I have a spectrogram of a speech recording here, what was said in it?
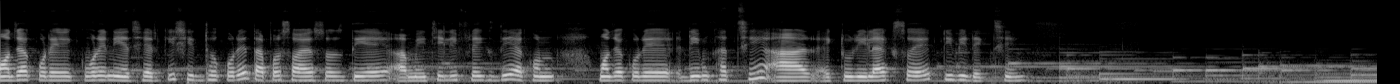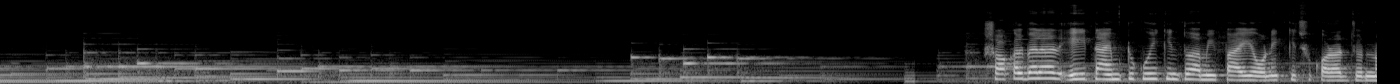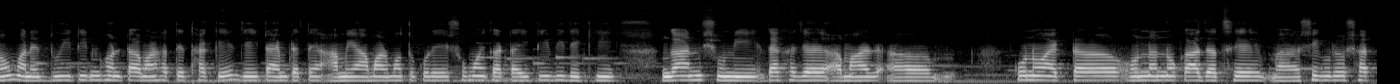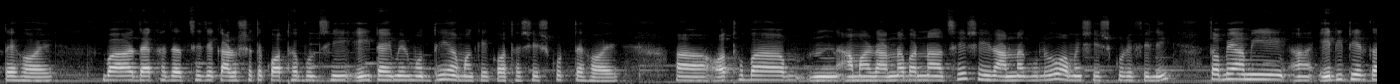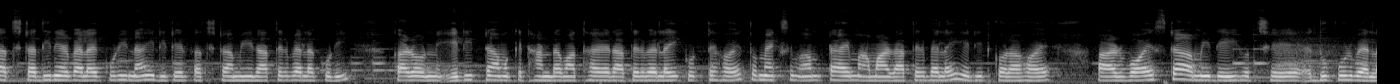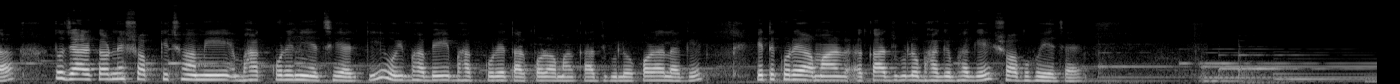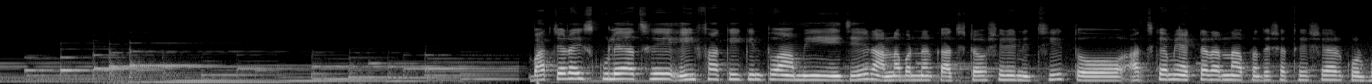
মজা করে করে নিয়েছি আর কি, সিদ্ধ করে। তারপর সয়া সস দিয়ে আমি চিলি ফ্লেক্স দিয়ে এখন মজা করে ডিম খাচ্ছি আর একটু রিল্যাক্স হয়ে টিভি দেখছি। সকালবেলার এই টাইমটুকুই কিন্তু আমি পাই অনেক কিছু করার জন্য। মানে দুই তিন ঘণ্টা আমার হাতে থাকে। যেই টাইমটাতে আমি আমার মতো করে সময় কাটাই, টিভি দেখি, গান শুনি। দেখা যায় আমার কোনো একটা অন্যান্য কাজ আছে সেগুলো সারতে হয়। বা দেখা যাচ্ছে যে কারোর সাথে কথা বলছি, এই টাইমের মধ্যেই আমাকে কথা শেষ করতে হয়। অথবা আমার রান্না বান্না আছে, সেই রান্নাগুলোও আমি শেষ করে ফেলি। তবে আমি এডিটের কাজটা দিনের বেলায় করি না, এডিটের কাজটা আমি রাতের বেলা করি। কারণ এডিটটা আমাকে ঠান্ডা মাথায় রাতের বেলাই করতে হয়, তো ম্যাক্সিমাম টাইম আমার রাতের বেলাই এডিট করা হয়। আর ভয়েসটা আমি দেই হচ্ছে দুপুরবেলা তো যার কারণে সব কিছু আমি ভাগ করে নিয়েছি আর কি, ওইভাবেই ভাগ করে তারপর আমার কাজগুলো করা লাগে। এতে করে আমার কাজগুলো ভাগে ভাগে সব হয়ে যায়। বাচ্চারা স্কুলে আছে, এই ফাঁকেই কিন্তু আমি এই যে রান্নাবান্নার কাজটাও সেরে নিচ্ছি। তো আজকে আমি একটা রান্না আপনাদের সাথে শেয়ার করব।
